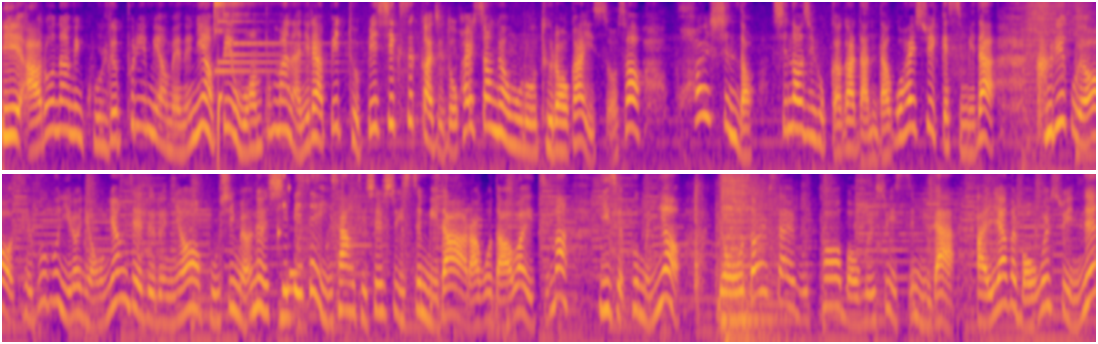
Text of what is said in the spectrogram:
이 아로나민 골드 프리미엄에는요, B1뿐만 아니라 B2, B6까지도 활성형으로 들어가 있어서 훨씬 더 시너지 효과가 난다고 할 수 있겠습니다. 그리고요, 대부분 이런 영양제들은요, 보시면은 12세 이상 드실 수 있습니다. 라고 나와 있지만 이 제품은요, 8살부터 먹을 수 있습니다. 알약을 먹을 수 있는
